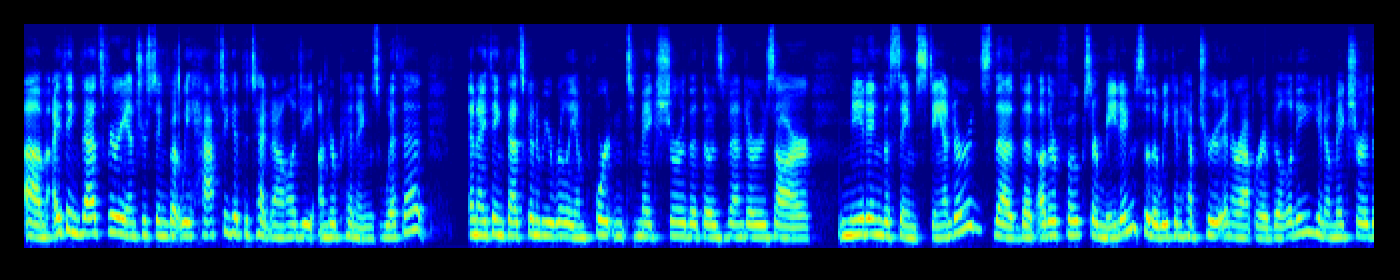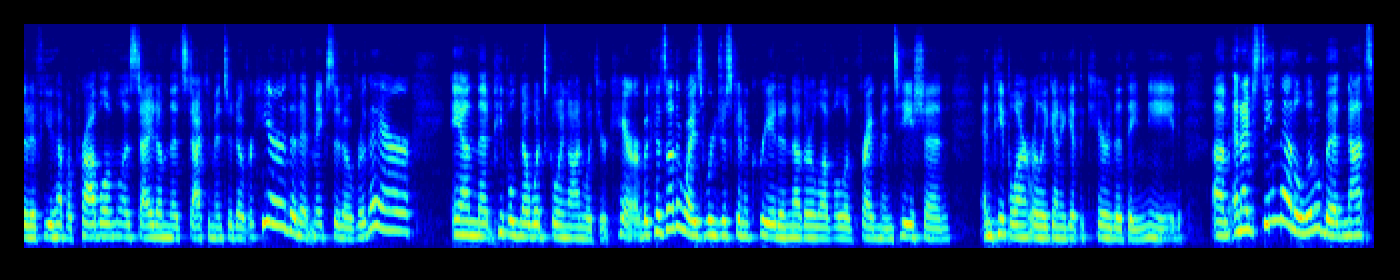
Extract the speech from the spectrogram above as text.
Um, I think that's very interesting, but we have to get the technology underpinnings with it. And I think that's going to be really important to make sure that those vendors are meeting the same standards that that other folks are meeting so that we can have true interoperability. You know, make sure that if you have a problem list item that's documented over here, that it makes it over there and that people know what's going on with your care because otherwise we're just going to create another level of fragmentation and people aren't really going to get the care that they need um, and i've seen that a little bit not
